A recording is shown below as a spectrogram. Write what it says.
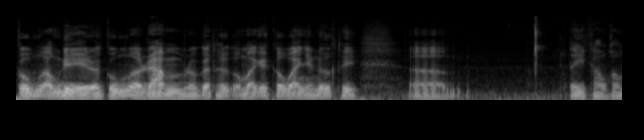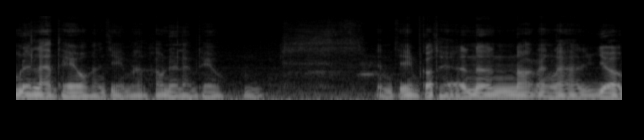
cúng ông địa rồi cúng ờ, rằm rồi cái thứ của mấy cái cơ quan nhà nước thì uh, thì không không nên làm theo anh chị em không nên làm theo. Ừ. anh chị em có thể nên nói rằng là giờ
